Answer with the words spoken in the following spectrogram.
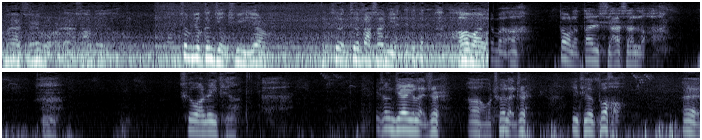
卖水果的，啥都有。这不就跟景区一样吗？这这大山间，啊完了。朋友们啊，到了丹霞山了啊。嗯，车往这一停，卫生间也在这儿啊，我车在这儿，一停多好，哎，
